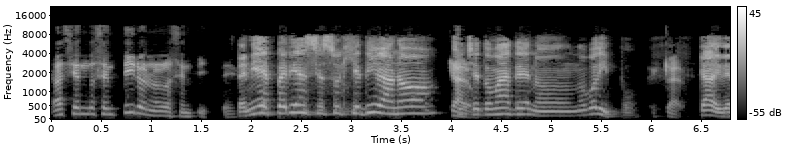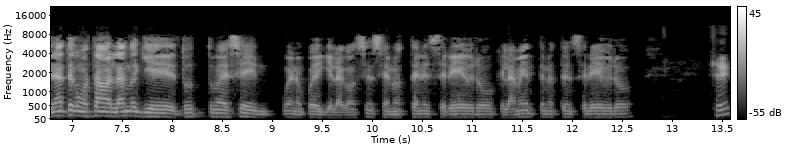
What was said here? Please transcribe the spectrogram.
haciendo sentir o no lo sentiste? Tenía experiencia subjetiva, ¿no? Claro. tomate, no, no podís, Claro. Claro, y delante como estábamos hablando que tú, tú me decías, bueno, puede que la conciencia no esté en el cerebro, que la mente no esté en el cerebro. Sí,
